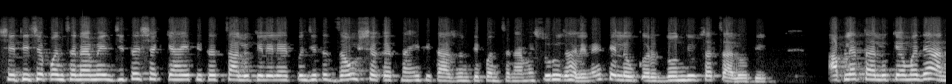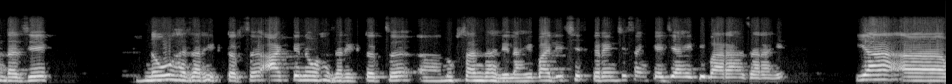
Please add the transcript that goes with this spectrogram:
शेतीचे पंचनामे जिथं शक्य आहे तिथं चालू केलेले आहेत पण जिथं जाऊ शकत नाही तिथं अजून ते पंचनामे सुरू झाले नाही ते लवकर दोन दिवसात चालू होतील. आपल्या तालुक्यामध्ये अंदाजे नऊ हजार हेक्टरचं आठ ते नऊ हजार हेक्टरचं नुकसान झालेलं आहे. बाधित शेतकऱ्यांची संख्या जी आहे ती बारा हजार आहे. या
